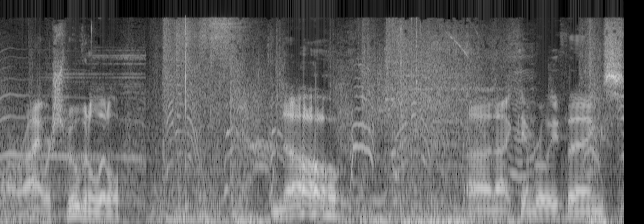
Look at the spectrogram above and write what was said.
All right, we're schmoving a little. No. Uh, not Kimberly things.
